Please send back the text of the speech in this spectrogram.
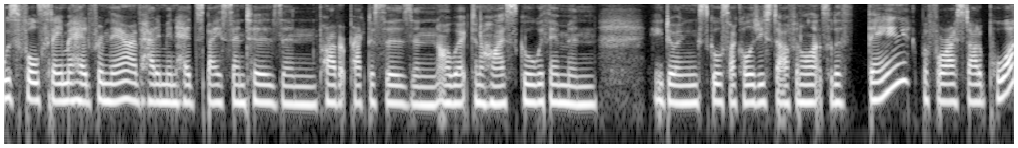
was full steam ahead from there. I've had him in headspace centres and private practices, and I worked in a high school with him and doing school psychology stuff and all that sort of thing before I started PAAW.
